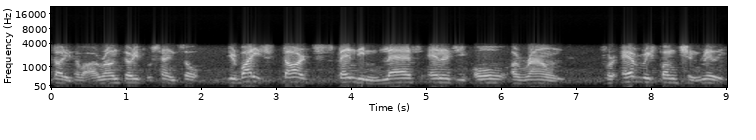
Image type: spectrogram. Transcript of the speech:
studies, around 30%. So your body starts spending less energy all around for every function, really.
